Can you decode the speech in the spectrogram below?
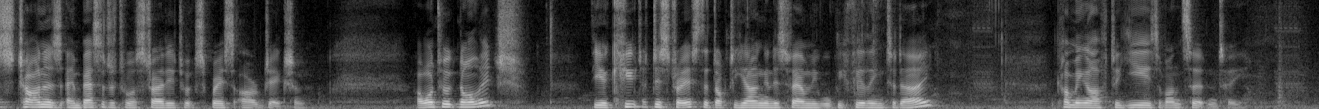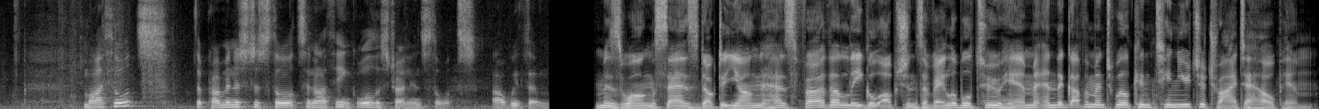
China's ambassador to Australia to express our objection. I want to acknowledge the acute distress that Dr. Yang and his family will be feeling today, coming after years of uncertainty. My thoughts, the Prime Minister's thoughts, and I think all Australians' thoughts are with them. Ms. Wong says Dr. Yang has further legal options available to him and the government will continue to try to help him.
